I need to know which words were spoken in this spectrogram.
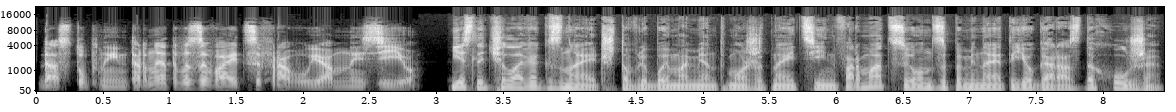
Доступный интернет вызывает цифровую амнезию. Если человек знает, что в любой момент может найти информацию, он запоминает ее гораздо хуже.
